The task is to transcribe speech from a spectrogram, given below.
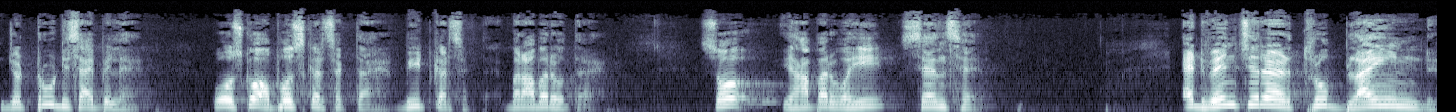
जो ट्रू डिसाइपल है वो उसको अपोज कर सकता है बीट कर सकता है बराबर होता है। सो so, यहाँ पर वही सेंस है। Adventurer through blind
